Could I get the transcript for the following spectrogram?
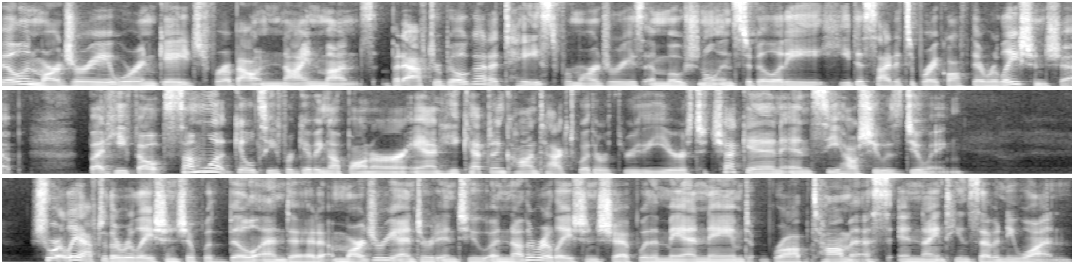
Bill and Marjorie were engaged for about nine months, but after Bill got a taste for Marjorie's emotional instability, he decided to break off their relationship. But he felt somewhat guilty for giving up on her, and he kept in contact with her through the years to check in and see how she was doing. Shortly after the relationship with Bill ended, Marjorie entered into another relationship with a man named Rob Thomas in 1971.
